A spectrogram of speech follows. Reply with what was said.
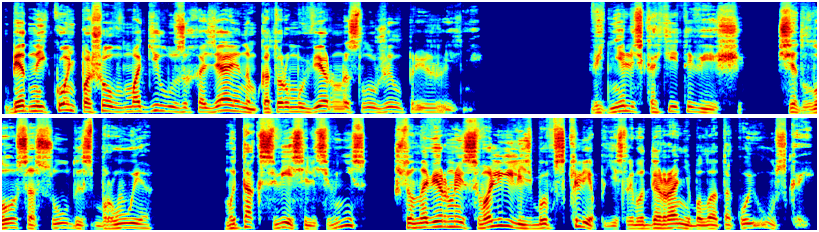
Бедный конь пошел в могилу за хозяином, которому верно служил при жизни. Виднелись какие-то вещи — седло, сосуды, сбруя, мы так свесились вниз, что, наверное, свалились бы в склеп, если бы дыра не была такой узкой.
